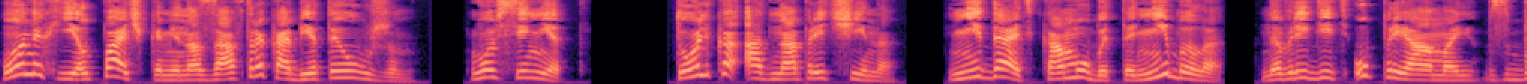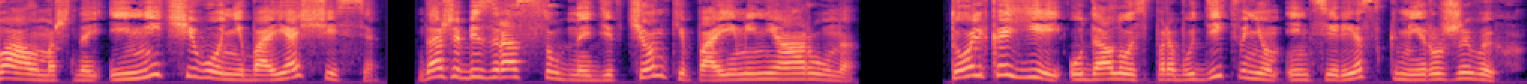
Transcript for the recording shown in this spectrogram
Он их ел пачками на завтрак, обед и ужин. Вовсе нет. Только одна причина. Не дать кому бы то ни было навредить упрямой, взбалмошной и ничего не боящейся, даже безрассудной девчонке по имени Аруна. Только ей удалось пробудить в нем интерес к миру живых.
